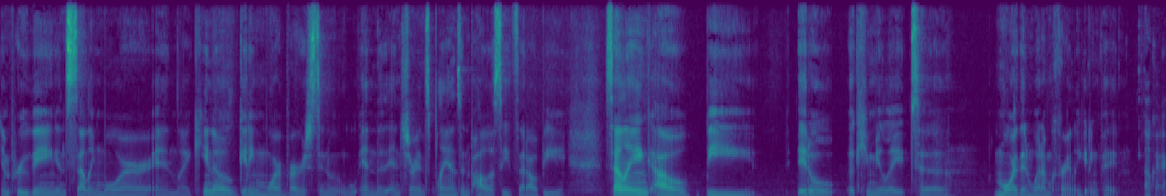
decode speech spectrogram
improving and selling more and like you know getting more versed in in the insurance plans and policies that I'll be selling, I'll be it'll accumulate to more than what I'm currently getting paid. Okay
